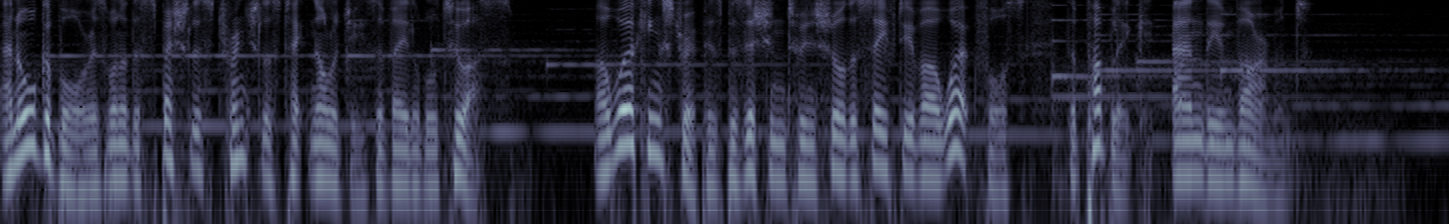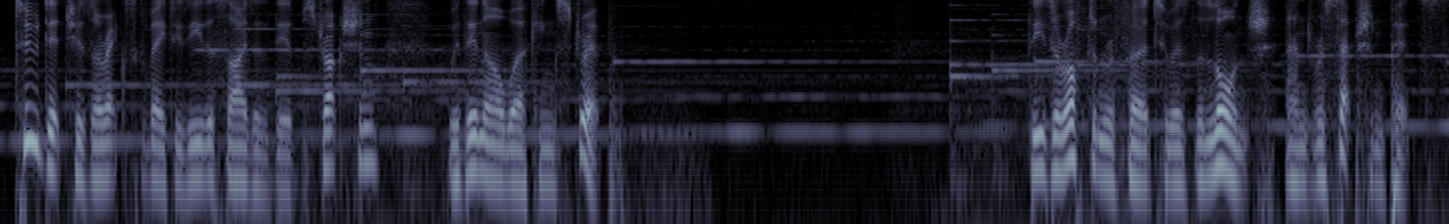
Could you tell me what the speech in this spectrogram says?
An auger bore is one of the specialist trenchless technologies available to us. Our working strip is positioned to ensure the safety of our workforce, the public, and the environment. Two ditches are excavated either side of the obstruction within our working strip. These are often referred to as the launch and reception pits.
